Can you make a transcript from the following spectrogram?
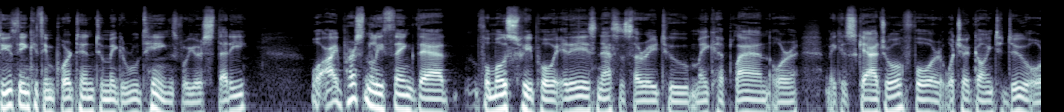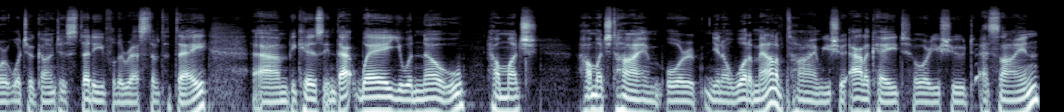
do you think it's important to make routines for your study? Well, I personally think that for most people, it is necessary to make a plan or make a schedule for what you're going to do or what you're going to study for the rest of the day, um, because in that way you will know how much how much time or you know what amount of time you should allocate or you should assign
